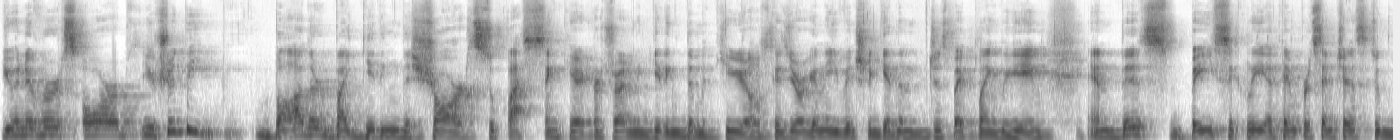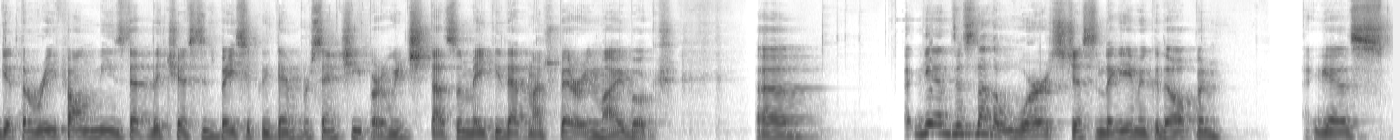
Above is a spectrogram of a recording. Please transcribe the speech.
universe orbs, you should be bothered by getting the shards to classing characters rather than getting the materials because you're gonna eventually get them just by playing the game. And this basically a 10% chance to get the refund means that the chest is basically 10% cheaper, which doesn't make it that much better in my book. Uh, again, this is not the worst chest in the game you could open, I guess.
